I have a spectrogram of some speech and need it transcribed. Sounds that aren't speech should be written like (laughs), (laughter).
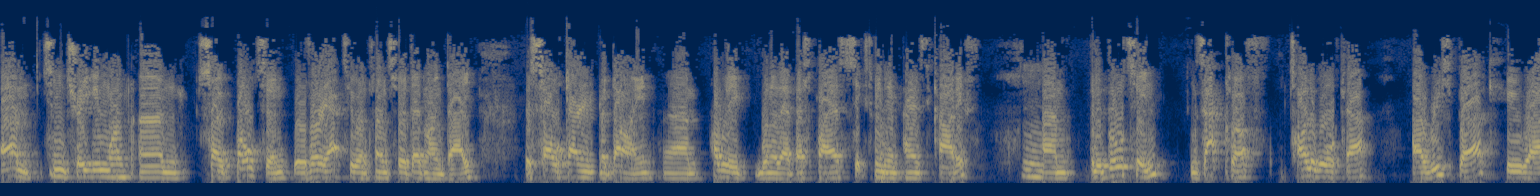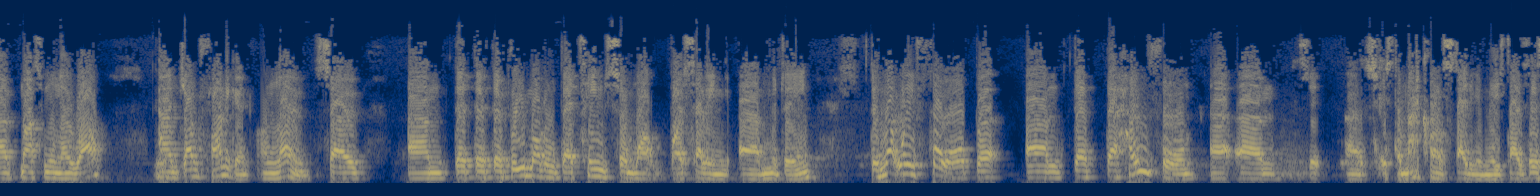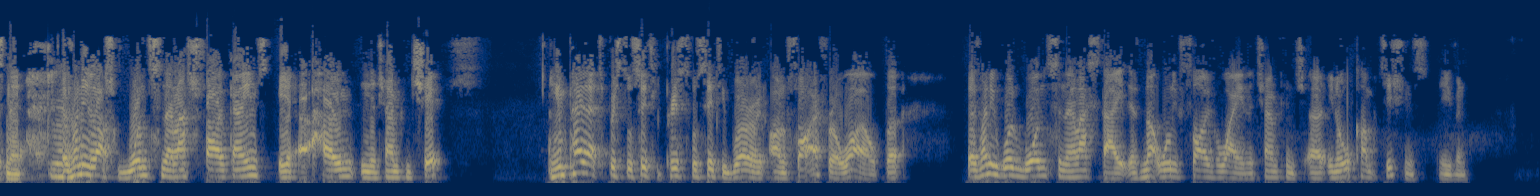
Um, it's an intriguing one. Um, so Bolton were very active on transfer deadline day. They sold Gary Madine, um, probably one of their best players, six million pounds to Cardiff. Mm. Um, but they brought in Zach Clough, Tyler Walker, uh, Reece Burke, who uh, Martin will know well, yeah. and John Flanagan on loan. So um, they, they've remodeled their team somewhat by selling uh, Madine. They've not won four, but um, their, their home form, uh, um, it's, uh, it's, the Macron Stadium these days, isn't it? Mm. They've only lost once in the last five games at home in the Championship. You can compare that to Bristol City. Bristol City were on fire for a while, but They've only won once in their last eight. They've not won five away in the championship, uh, in all competitions even.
